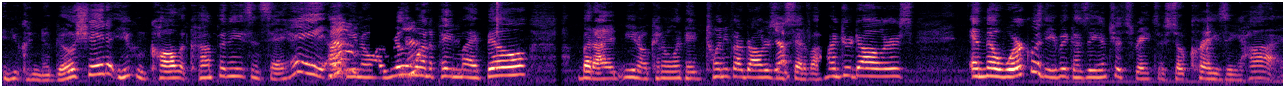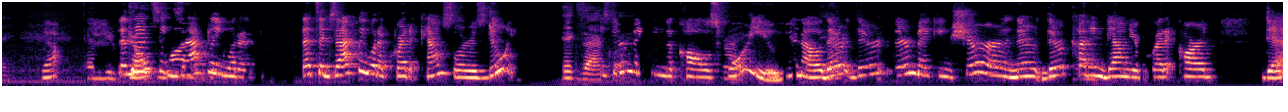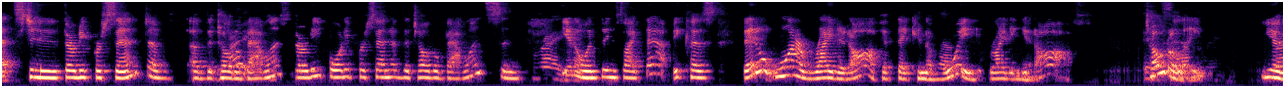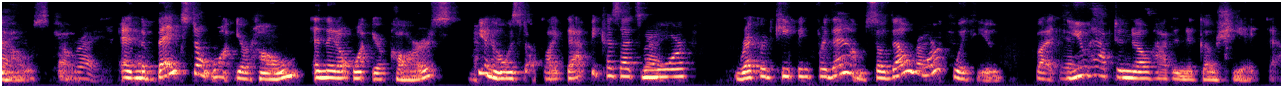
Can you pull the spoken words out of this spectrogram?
you can negotiate it. You can call the companies and say, "Hey, I, you know, I really Yeah. want to pay my bill, but I, you know, can only pay twenty five dollars Yep. instead of a hundred dollars," and they'll work with you because the interest rates are so crazy high, Yeah. and you And that's exactly what a that's exactly what a credit counselor is doing. Exactly they're making the calls for Right. you. You know, Yeah. they're they're they're making sure and they're they're cutting down your credit card debts to 30% of of the total Right. balance, 30, 40% of the total balance and right. you know, and things like that because they don't want to write it off if they can avoid writing it off. Totally. Exactly. You Right. know, so Right. and the banks don't want your home and they don't want your cars, you know, and stuff like that because that's more record keeping for them. So they'll work with you, but you have to know how to negotiate that.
